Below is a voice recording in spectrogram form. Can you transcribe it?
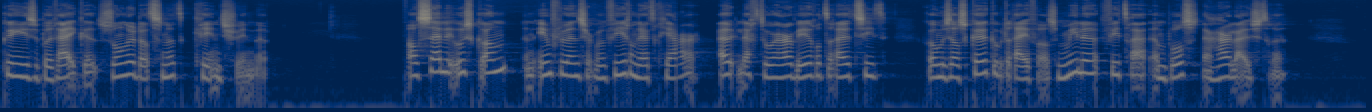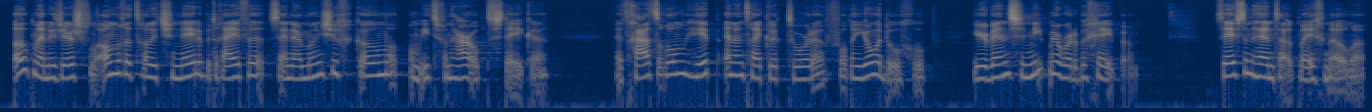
kun je ze bereiken zonder dat ze het cringe vinden? Als Sally Oeskan, een influencer van 34 jaar, uitlegt hoe haar wereld eruit ziet, komen zelfs keukenbedrijven als Miele, Vitra en Bos naar haar luisteren. Ook managers van andere traditionele bedrijven zijn naar München gekomen om iets van haar op te steken. Het gaat erom hip en aantrekkelijk te worden voor een jonge doelgroep, wier wensen niet meer worden begrepen. Ze heeft een handout meegenomen,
